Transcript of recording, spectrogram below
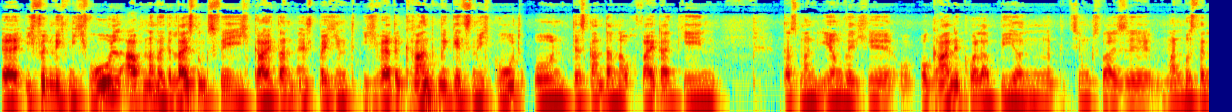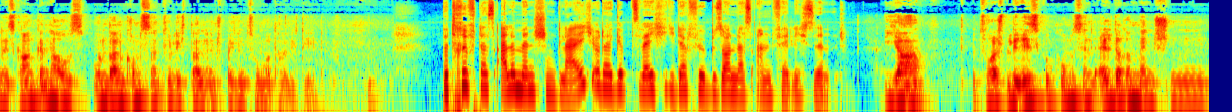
äh, ich fühle mich nicht wohl, Abnahme der Leistungsfähigkeit, dann entsprechend, ich werde krank, mir geht es nicht gut. Und das kann dann auch weitergehen, dass man irgendwelche Organe kollabieren, beziehungsweise man muss dann ins Krankenhaus und dann kommt es natürlich dann entsprechend zur Mortalität. Betrifft das alle Menschen gleich oder gibt es welche, die dafür besonders anfällig sind? Ja, zum Beispiel die Risikogruppen sind ältere Menschen,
